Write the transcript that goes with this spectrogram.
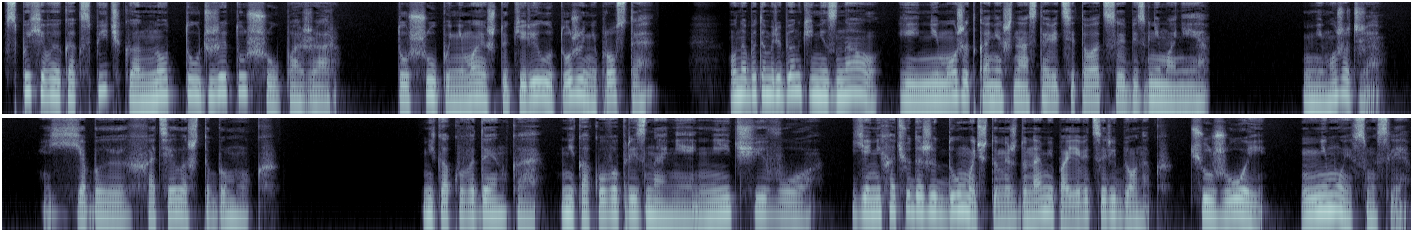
Вспыхиваю, как спичка, но тут же тушу пожар. Тушу, понимая, что Кириллу тоже непросто. Он об этом ребенке не знал и не может, конечно, оставить ситуацию без внимания. Не может же? Я бы хотела, чтобы мог. Никакого ДНК, никакого признания, ничего. Я не хочу даже думать, что между нами появится ребенок, Чужой. Не мой в смысле.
